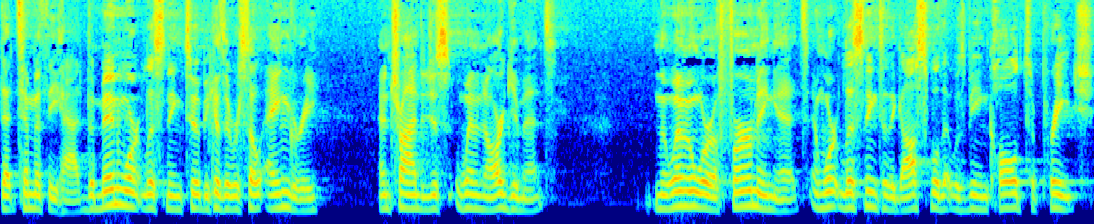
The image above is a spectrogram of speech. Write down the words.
that Timothy had. The men weren't listening to it because they were so angry and trying to just win an argument. And the women were affirming it and weren't listening to the gospel that was being called to preach.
